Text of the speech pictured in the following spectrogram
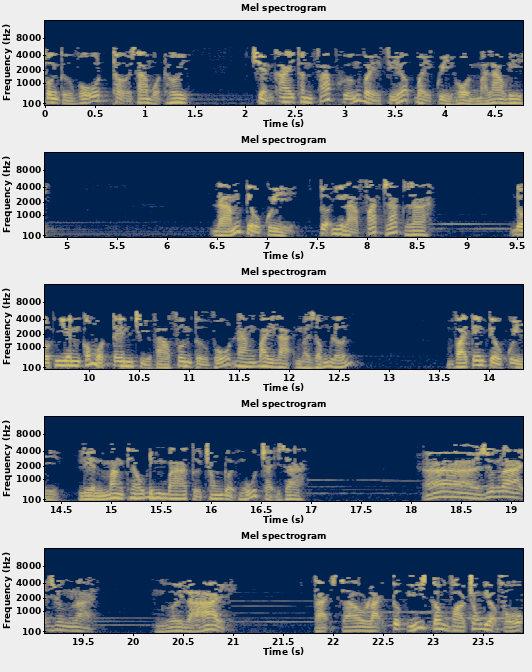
Phương Tử Vũ thở ra một hơi, triển khai thân pháp hướng về phía bảy quỷ hồn mà lao đi. Đám tiểu quỷ tựa như là phát giác ra. Đột nhiên có một tên chỉ vào Phương Tử Vũ đang bay lại mà giống lớn. Vài tên tiểu quỷ liền mang theo đinh ba từ trong đội ngũ chạy ra. À, dừng lại, dừng lại. Người là ai? Tại sao lại tự ý xông vào trong địa phủ?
